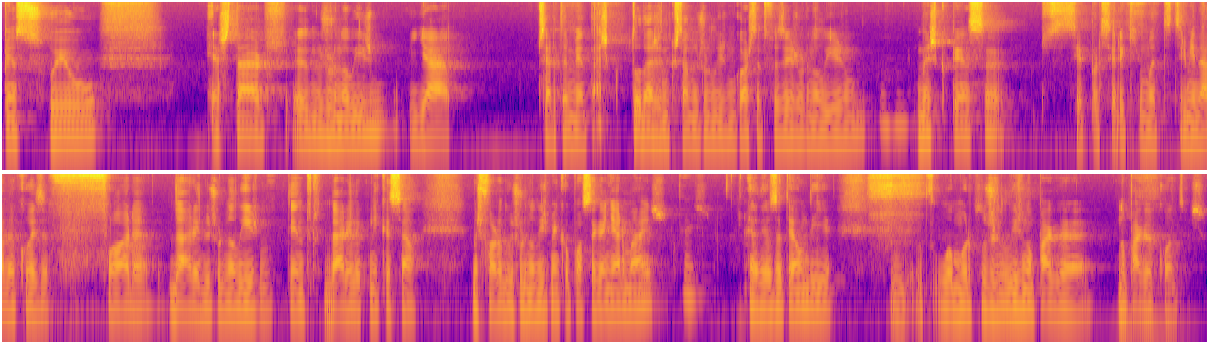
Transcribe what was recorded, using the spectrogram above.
penso eu, é estar eh, no jornalismo e há certamente, acho que toda a gente que está no jornalismo gosta de fazer jornalismo, uhum. mas que pensa se aparecer aqui uma determinada coisa fora da área do jornalismo, dentro da área da comunicação, mas fora do jornalismo em que eu possa ganhar mais, pois. Adeus até um dia. O amor pelo jornalismo não paga, não paga contas.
